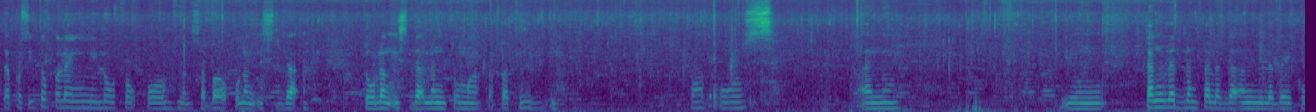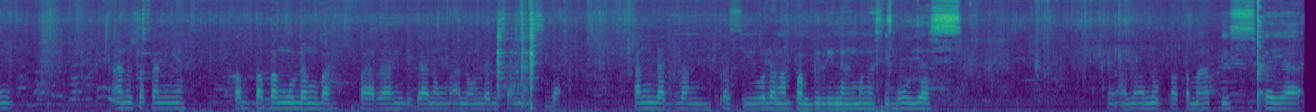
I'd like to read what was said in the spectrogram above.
Tapos ito pala yung niluto ko. Nagsabaw ako ng isda. Tulang isda lang to mga kapatid. Tapos ano yung tanglad lang talaga ang nilagay kong ano sa kanya. Pampabango lang ba para hindi ganong maano ang lansa ng isda. Tanglad lang kasi wala nga pambili ng mga sibuyas. Kung ano-ano pa kamatis. Kaya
